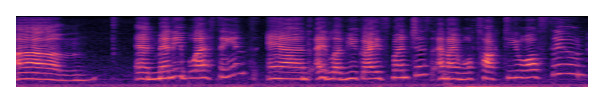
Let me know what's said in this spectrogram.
um, and many blessings. And I love you guys bunches and I will talk to you all soon.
